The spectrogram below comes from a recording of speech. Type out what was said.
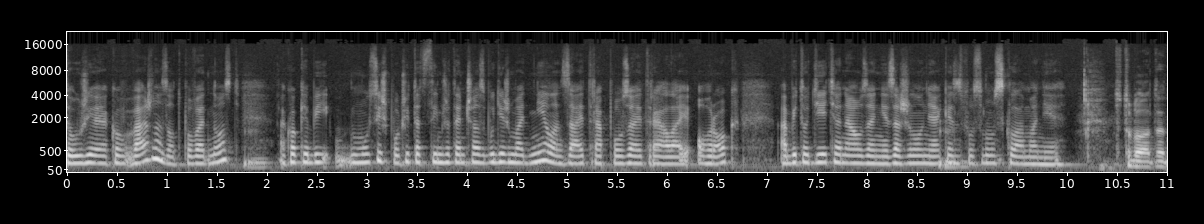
to už je ako vážna zodpovednosť. Ako keby musíš počítať s tým, že ten čas budeš mať nielen zajtra, pozajtra, ale aj o rok, aby to dieťa naozaj nezažilo nejakým spôsobom sklamanie. Toto bola tá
